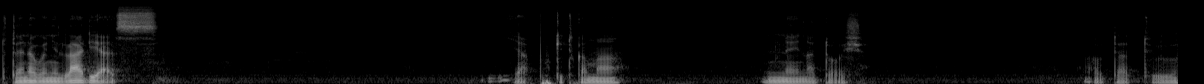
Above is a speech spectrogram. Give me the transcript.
Tutaenda kwenye radius. Yap kitu kama nne inatosha au tatu.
